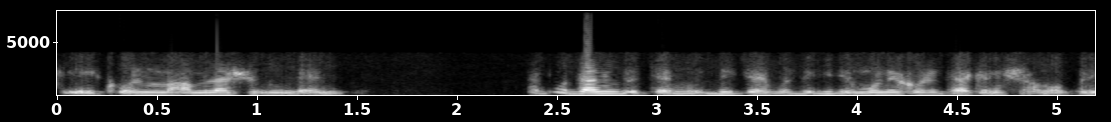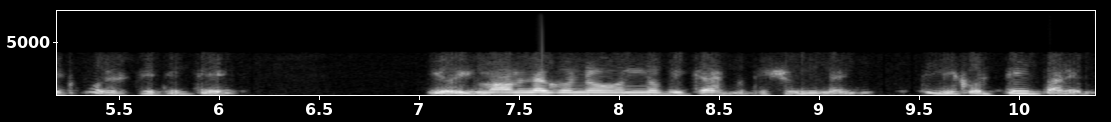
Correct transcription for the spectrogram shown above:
কি কোন মামলা শুনবেন? প্রধান বিচার- বিচারপতি যদি মনে করে থাকেন সামগ্রিক পরিস্থিতিতে ওই মামলাগুলো অন্য বিচারপতি শুনবেন তিনি করতেই পারেন।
